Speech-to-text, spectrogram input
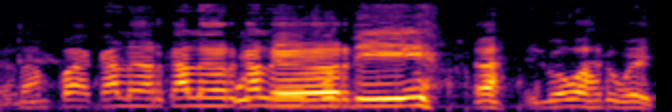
Dah nampak color, color, Putih color. putih Ah, di bawah tu, weh.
